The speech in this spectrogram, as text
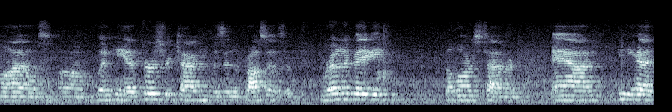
Miles. um, When he had first retired, he was in the process of renovating the Lawrence Tavern. And he had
